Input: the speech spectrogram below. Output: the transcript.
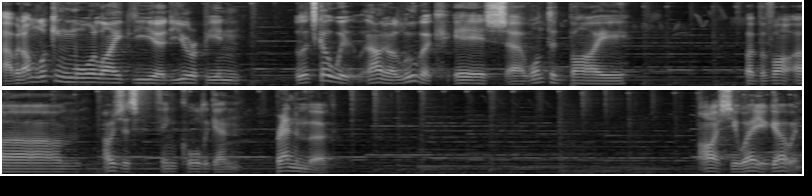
Uh, but I'm looking more like the, uh, the European... Let's go with... No, no, Lubeck is uh, wanted by... By before, Um, how is this thing called again? Brandenburg. Oh, I see where you're going.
